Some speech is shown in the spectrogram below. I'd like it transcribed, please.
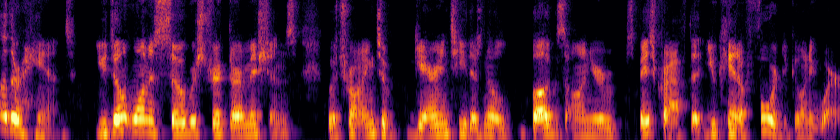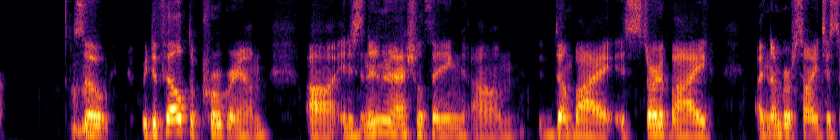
other hand, you don't want to so restrict our missions with trying to guarantee there's no bugs on your spacecraft that you can't afford to go anywhere. Mm-hmm. So we developed a program, uh, and it's an international thing um, done by, it's started by a number of scientists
